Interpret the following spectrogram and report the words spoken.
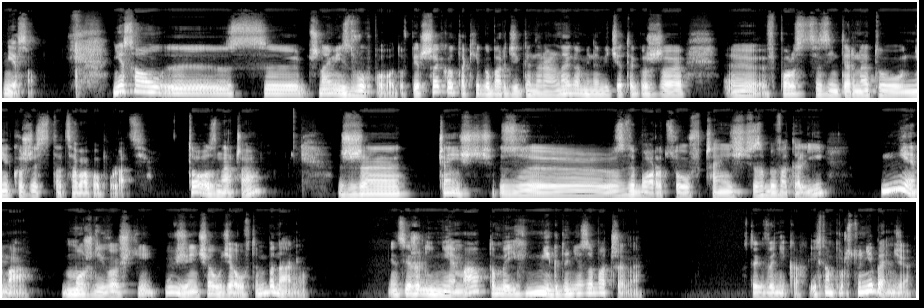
Nie są. Nie są y, z, przynajmniej z dwóch powodów. Pierwszego, takiego bardziej generalnego, mianowicie tego, że y, w Polsce z internetu nie korzysta cała populacja. To oznacza, że część z, z wyborców, część z obywateli nie ma możliwości wzięcia udziału w tym badaniu. Więc jeżeli nie ma, to my ich nigdy nie zobaczymy w tych wynikach. Ich tam po prostu nie będzie.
